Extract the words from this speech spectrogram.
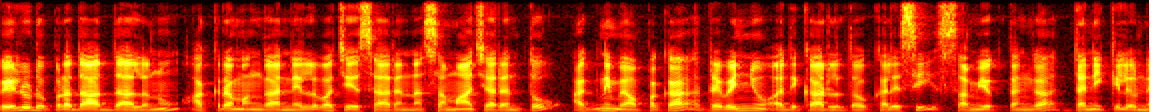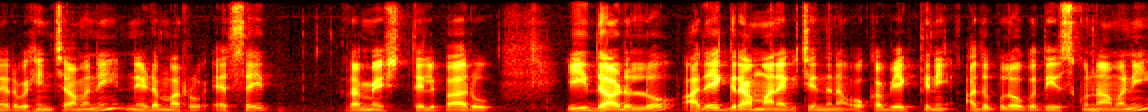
పేలుడు పదార్థాలను అక్రమంగా నిల్వ చేశారన్న సమాచారంతో అగ్నిమాపక రెవెన్యూ అధికారులతో కలిసి సంయుక్తంగా తనిఖీలు నిర్వహించామని నిడమర్రు ఎస్ఐ రమేష్ తెలిపారు. ఈ దాడుల్లో అదే గ్రామానికి చెందిన ఒక వ్యక్తిని అదుపులోకి తీసుకున్నామని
